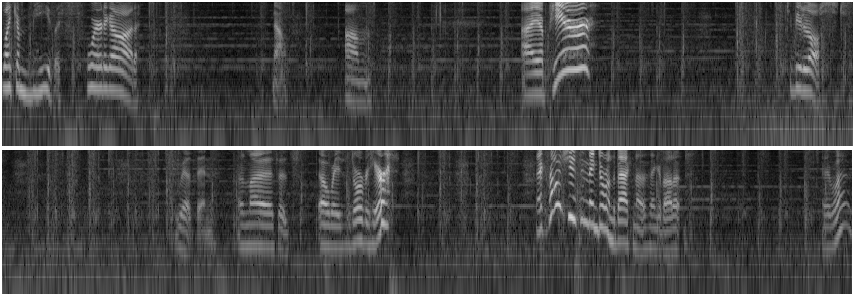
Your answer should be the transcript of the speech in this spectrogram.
like a maze, I swear to God. No. Um... I appear be lost. Well then, unless it's oh wait, is the door over here? I could probably choose the main door in the back now that I think about it. Hey, what?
